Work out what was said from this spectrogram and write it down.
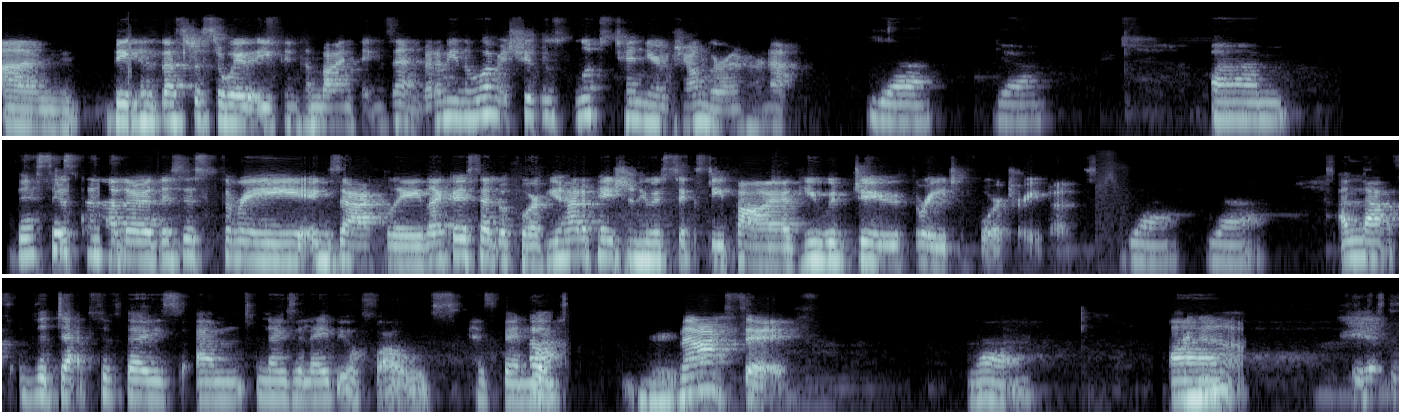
um, because that's just a way that you can combine things in but i mean the woman she just looks 10 years younger in her neck Yeah, yeah. Um, this is just another this is three exactly like i said before if you had a patient who was 65 you would do three to four treatments yeah, yeah. And that's the depth of those um, nasolabial folds has been Oh. massive. massive Yeah. i Um, know so this is a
